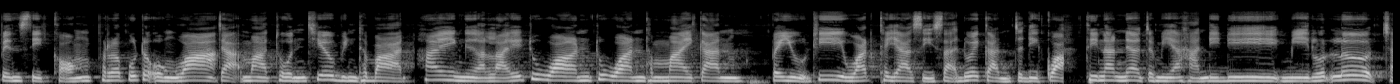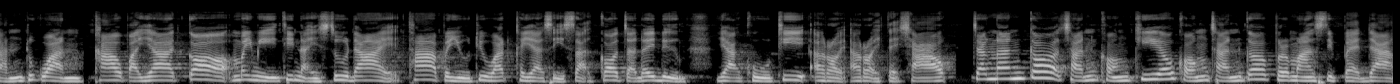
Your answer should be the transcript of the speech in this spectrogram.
เป็นสิทธิ์ของพระพุทธองค์ว่าจะมาทนเที่ยวบินทบาทให้เหงื่อไหลทุกวันทุกวันทำไมกัน ไปอยู่ที่วัดขยาศีสะด้วยกันจะดีกว่า ที่นั่นเนี่ยจะมีอาหารดีๆ มีรสเลิศฉันทุกวันข้าวปลายาตก็ไม่มีที่ไหนสู้ได้ ถ้าไปอยู่ที่วัดขยาศีสะก็จะได้ดื่มยาคูที่อร่อยอร่อยแต่เช้าจากนั้นก็ฉันของเคี้ยวของฉันก็ประมาณ 18 อย่าง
